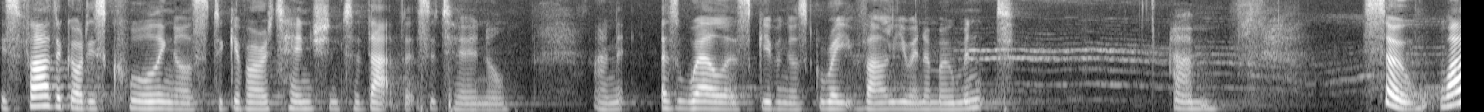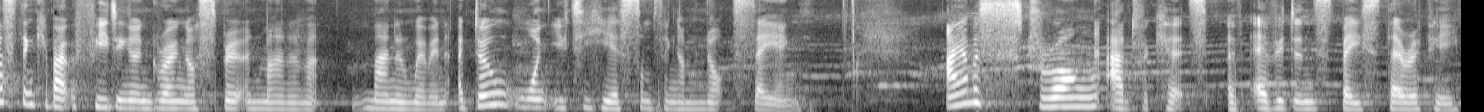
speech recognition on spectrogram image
Is Father God is calling us to give our attention to that that's eternal, and as well as giving us great value in a moment. Um, so, whilst thinking about feeding and growing our spirit and man, and man and women, I don't want you to hear something I'm not saying. I am a strong advocate of evidence based therapy.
